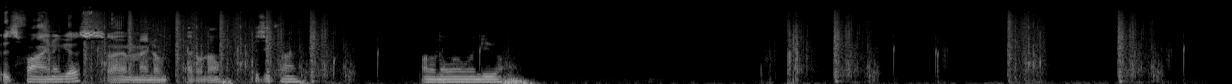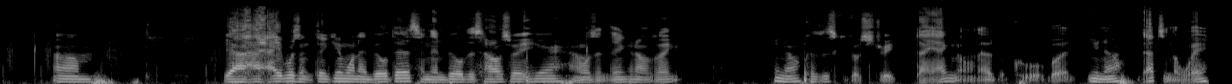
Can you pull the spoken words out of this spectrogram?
is fine, I guess. Um, I don't, I don't know. Is it fine? I don't know what I want to do. Um, yeah, I, I wasn't thinking when I built this and then build this house right here. I wasn't thinking, I was like, you know, because this could go straight diagonal. That would look cool, but, you know, that's in the way.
